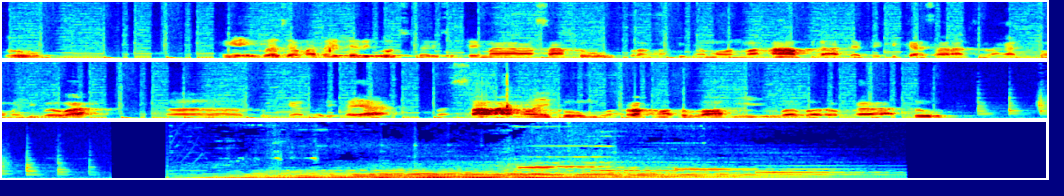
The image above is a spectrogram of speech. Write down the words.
Tuh. Ini itu saja materi dari US dari subtema 1 kurang lebihnya mohon maaf. Bila ada kritik dan saran silahkan di komen di bawah. Uh, dari saya. Wassalamualaikum warahmatullahi wabarakatuh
